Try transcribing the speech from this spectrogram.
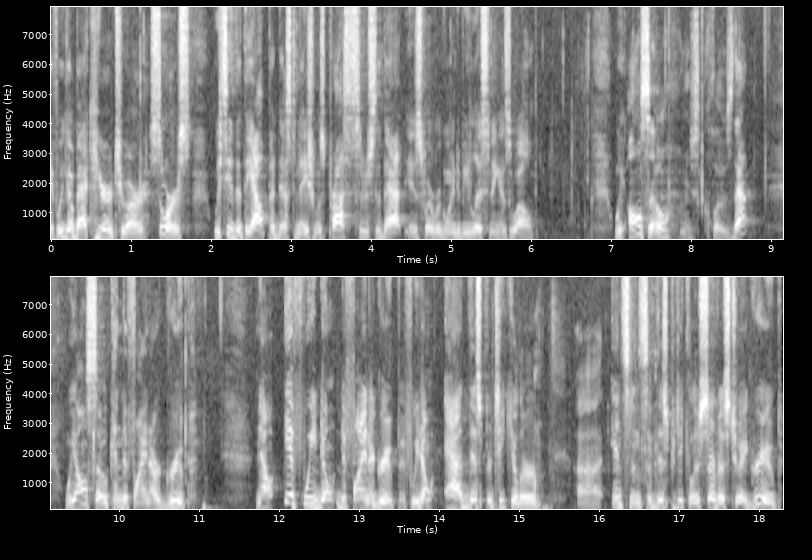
if we go back here to our source, we see that the output destination was processor, so that is where we're going to be listening as well. We also, let me just close that, we also can define our group. Now, if we don't define a group, if we don't add this particular uh, instance of this particular service to a group,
